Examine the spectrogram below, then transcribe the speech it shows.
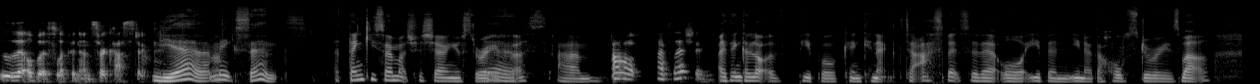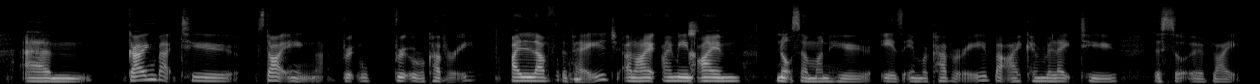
a little bit flippant and sarcastic. Yeah, that makes sense. Thank you so much for sharing your story yeah. with us. Um, oh, my pleasure. I think a lot of people can connect to aspects of it, or even you know the whole story as well. Um, going back to starting brutal, brutal recovery, I love the page, and I I mean I'm not someone who is in recovery, but I can relate to the sort of like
